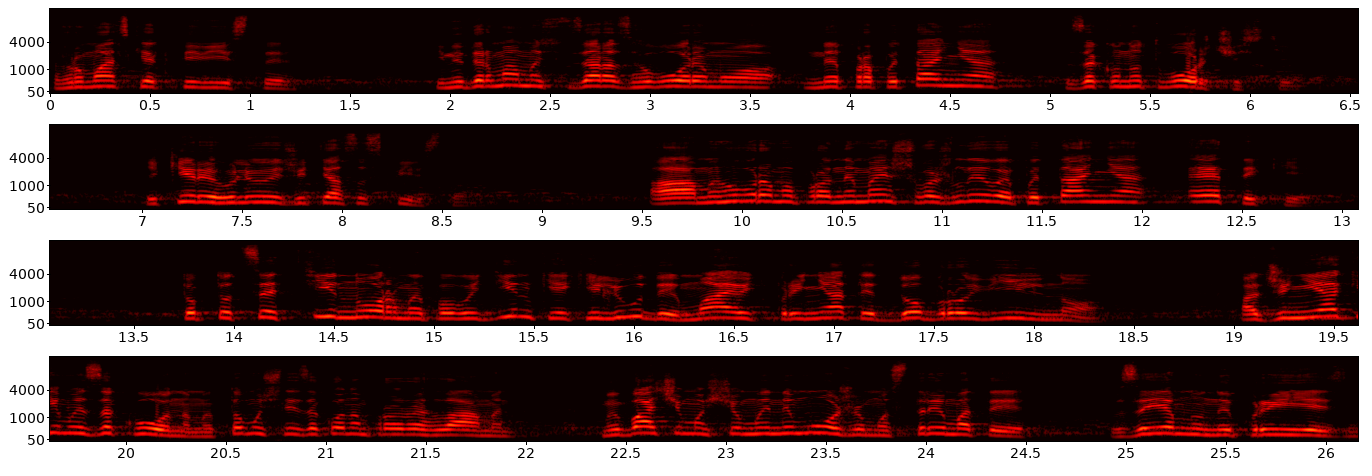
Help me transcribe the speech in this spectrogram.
громадські активісти. І не дарма ми зараз говоримо не про питання законотворчості, які регулюють життя суспільства, а ми говоримо про не менш важливе питання етики. Тобто це ті норми поведінки, які люди мають прийняти добровільно. Адже ніякими законами, в тому числі законом про регламент, ми бачимо, що ми не можемо стримати взаємну неприязнь,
